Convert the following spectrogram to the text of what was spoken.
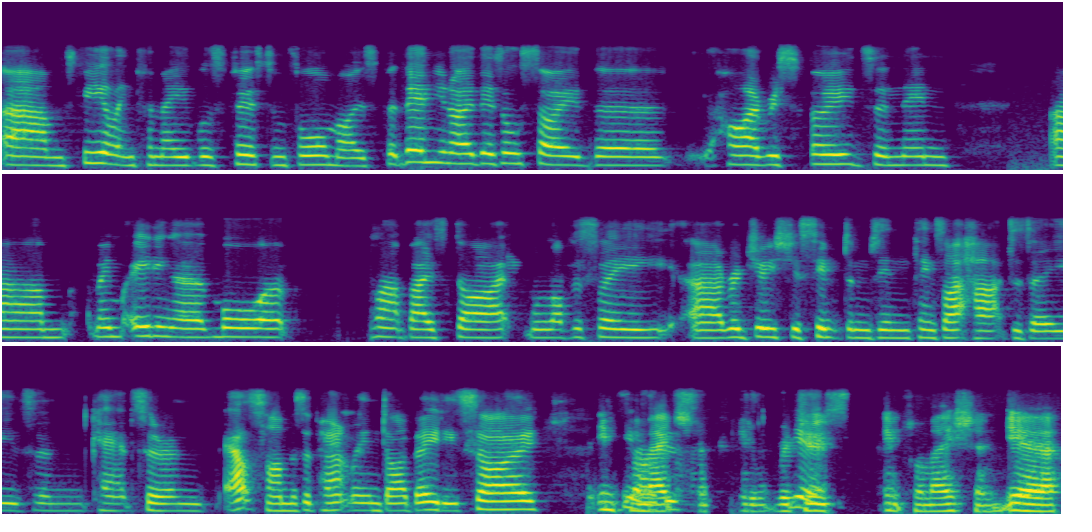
um, feeling for me was first and foremost. But then, you know, there's also the high risk foods, and then, um, I mean, eating a more plant based diet will obviously uh, reduce your symptoms in things like heart disease and cancer and Alzheimer's, apparently, and diabetes. So, inflammation, you know, it'll reduce yeah. inflammation. Yeah.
